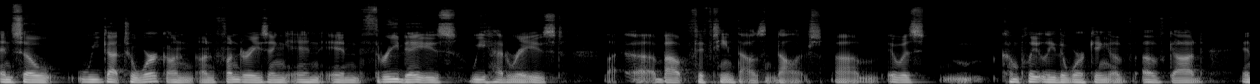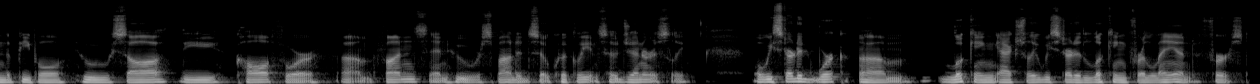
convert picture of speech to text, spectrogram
and so we got to work on on fundraising, and in three days we had raised uh, about fifteen thousand um, dollars. It was completely the working of of God and the people who saw the call for um, funds and who responded so quickly and so generously. Well, we started work um, looking. Actually, we started looking for land first,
